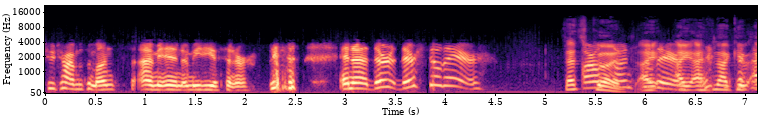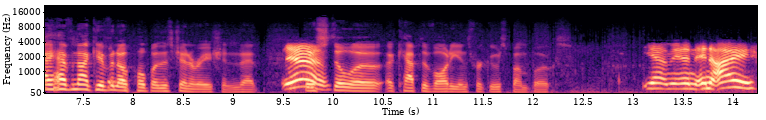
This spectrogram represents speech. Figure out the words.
two times a month, I'm in a media center, and uh, they're they're still there. That's R.L. good. I, there. I, I have not give, I have not given up hope on this generation that Yeah, there's still a, a captive audience for Goosebump books. yeah, man. And I,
